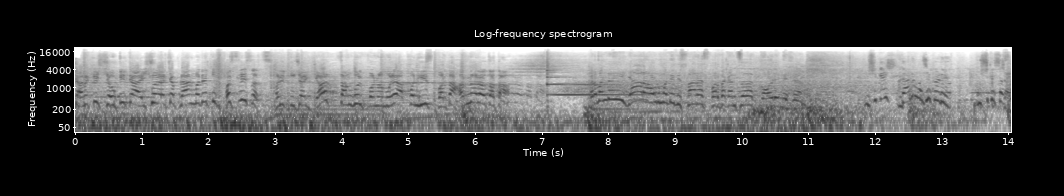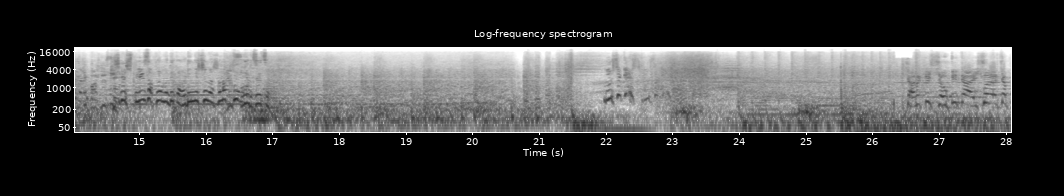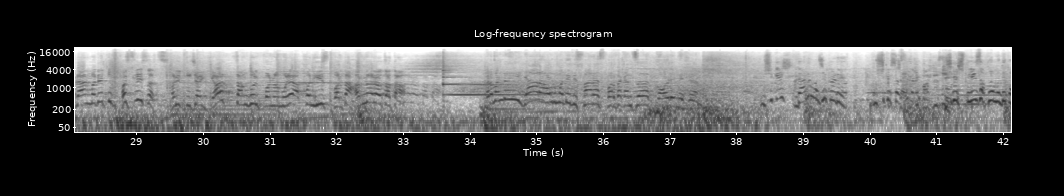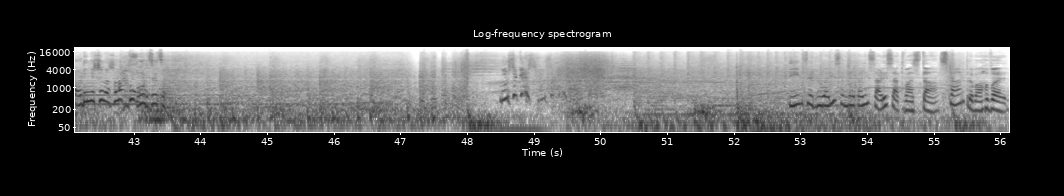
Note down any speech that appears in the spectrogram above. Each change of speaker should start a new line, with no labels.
जानकी शेवटी त्या ऐश्वर्याच्या प्लॅनमध्ये तू फसलीसच. आणि तुझ्या याच चांगुलपणामुळे आपण ही स्पर्धा हरणार आहोत आता.
तर मंडळी या राऊंडमध्ये दिसणाऱ्या स्पर्धकांचं कॉर्डिनेशन
ऋषिकेश द्या ना माझ्याकडे. ऋषिकेश ऋषिकेश प्लीज आपल्यामध्ये कॉर्डिनेशन असणं खूप गरजेचं आहे. ऋषिकेश.
जानकी शेवटी त्या ऐश्वर्याच्या प्लॅनमध्ये तू फसलीसच. आणि तुझ्या याच चांगुलपणामुळे आपण ही स्पर्धा हरणार आहोत आता.
तर मंडळी या राऊंडमध्ये दिसणाऱ्या स्पर्धकांचं कॉर्डिनेशन
ऋषिकेश द्या ना माझ्याकडे. ऋषिकेश ऋषिकेश प्लीज आपल्यामध्ये कॉर्डिनेशन असणं खूप गरजेचं ऋषिकेश.
तीन फेब्रुवारी संध्याकाळी साडेसात वाजता स्टार प्रवाहवर.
